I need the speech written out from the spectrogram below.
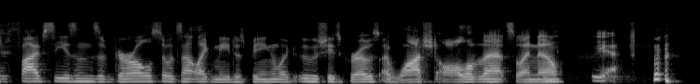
watched five seasons of Girls, so it's not like me just being like, ooh, she's gross. I watched all of that, so I know. Yeah.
